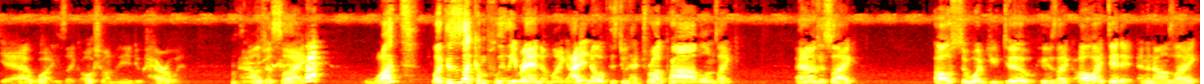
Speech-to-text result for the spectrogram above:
yeah what he's like oh she wanted me to do heroin and I was just like what like this is like completely random like I didn't know if this dude had drug problems like and I was just like oh so what did you do he was like oh I did it and then I was like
